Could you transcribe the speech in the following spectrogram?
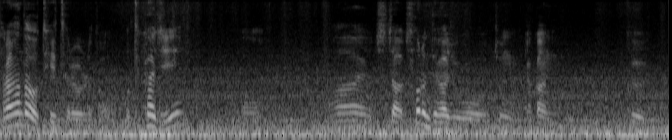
사랑한다고 트위터를 올려도. 어떡하지? 어, 아 진짜 서른 돼가지고 좀 약간 그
